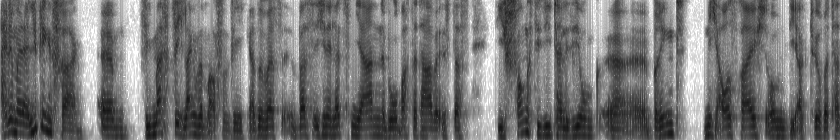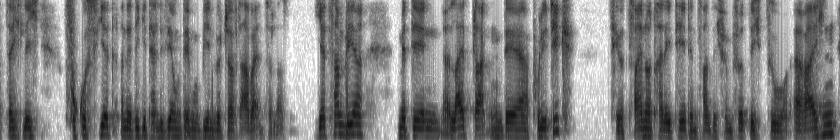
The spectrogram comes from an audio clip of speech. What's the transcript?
Eine meiner Lieblingsfragen. Ähm, sie macht sich langsam auf den Weg. Also was, was ich in den letzten Jahren beobachtet habe, ist, dass die Chance, die Digitalisierung äh, bringt, nicht ausreicht, um die Akteure tatsächlich fokussiert an der Digitalisierung der Immobilienwirtschaft arbeiten zu lassen. Jetzt haben wir mit den Leitplanken der Politik CO2-Neutralität in 2045 zu erreichen.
